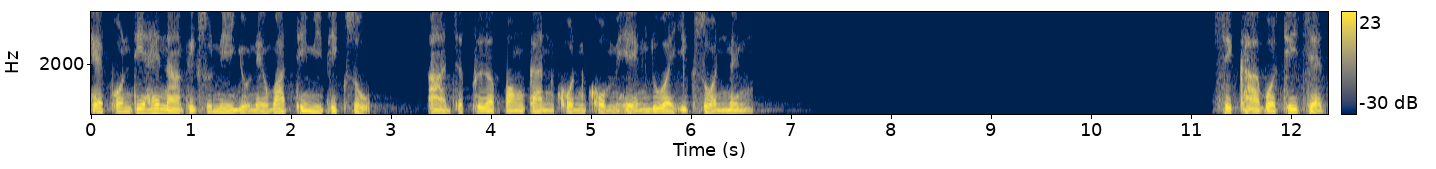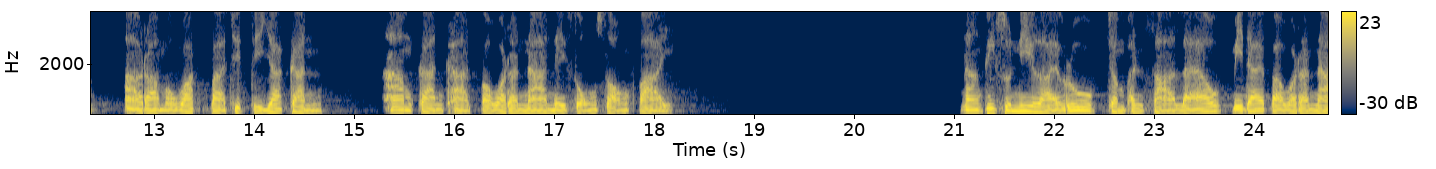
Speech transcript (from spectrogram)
เหตุผลที่ให้นางภิกษุณีอยู่ในวัดที่มีภิกษุ อาจจะเพื่อป้องกันคนข่มเหงด้วยอีกส่วนหนึ่งสิกขาบทที่เจ็ดอารามวัคปาจิตติยกัน ห้ามการขาดปวารณาในสงสองฝ่าย นางภิกษุณีหลายรูปจำพรรษาแล้วมิได้ปวารณา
